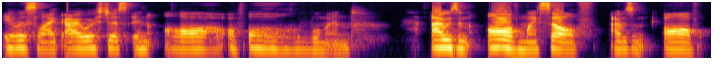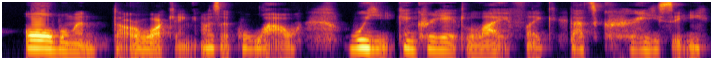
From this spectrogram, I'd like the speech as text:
it was like I was just in awe of all women. I was in awe of myself. I was in awe of all women that are walking. I was like, wow, we can create life. Like that's crazy.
